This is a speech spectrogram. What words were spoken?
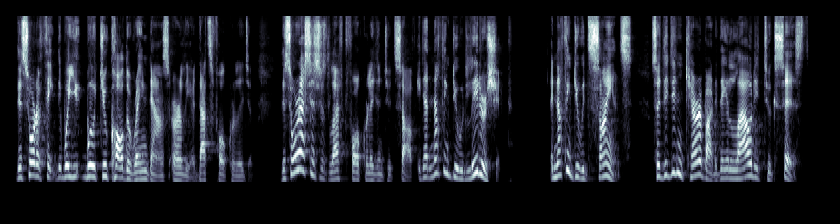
This sort of thing, what you, what you called the rain dance earlier, that's folk religion. The Zoroastrians just left folk religion to itself. It had nothing to do with leadership and nothing to do with science. So they didn't care about it. They allowed it to exist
